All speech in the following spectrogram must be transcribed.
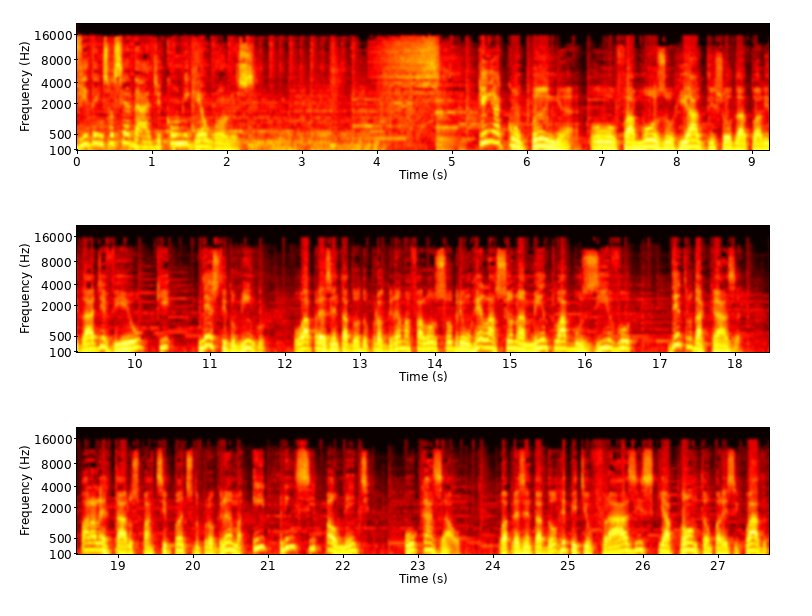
Vida em Sociedade com Miguel Gomes. Quem acompanha o famoso reality show da atualidade viu que neste domingo o apresentador do programa falou sobre um relacionamento abusivo dentro da casa para alertar os participantes do programa e principalmente o casal. O apresentador repetiu frases que apontam para esse quadro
